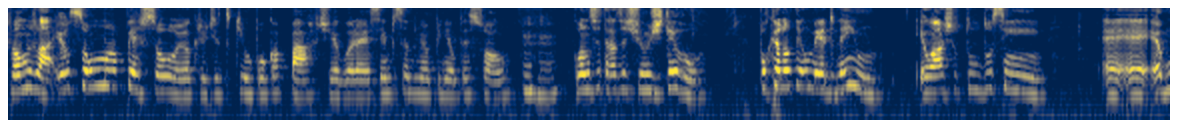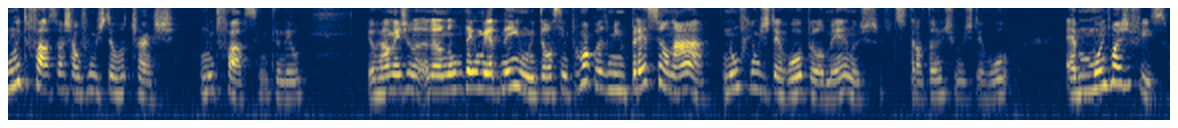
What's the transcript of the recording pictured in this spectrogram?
vamos lá. Eu sou uma pessoa, eu acredito que um pouco à parte, agora é sempre sendo minha opinião pessoal, uhum. quando se trata de filmes de terror. Porque eu não tenho medo nenhum. Eu acho tudo assim. É, é, é muito fácil achar um filme de terror trash. Muito fácil, entendeu? Eu realmente eu não tenho medo nenhum. Então, assim, pra uma coisa me impressionar, num filme de terror, pelo menos, se tratando de filme de terror, é muito mais difícil.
